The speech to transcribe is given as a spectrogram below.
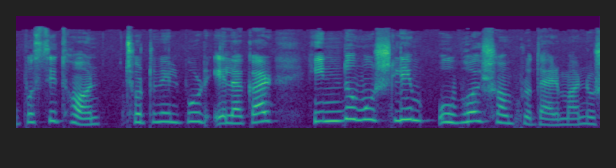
উপস্থিত হন ছোট নীলপুর এলাকার হিন্দু, মুসলিম, উভয় সম্প্রদায়ের মানুষ।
